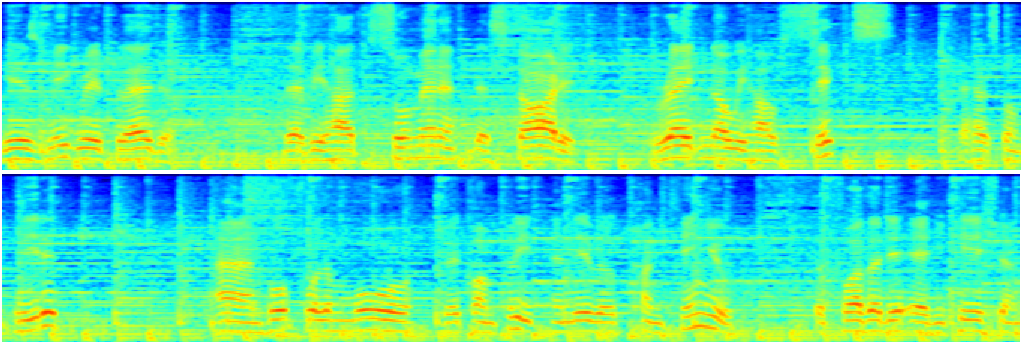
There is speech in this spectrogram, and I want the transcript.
Gives me great pleasure that we had so many that started. Right now we have six that has completed and hopefully more will complete and they will continue to further their education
